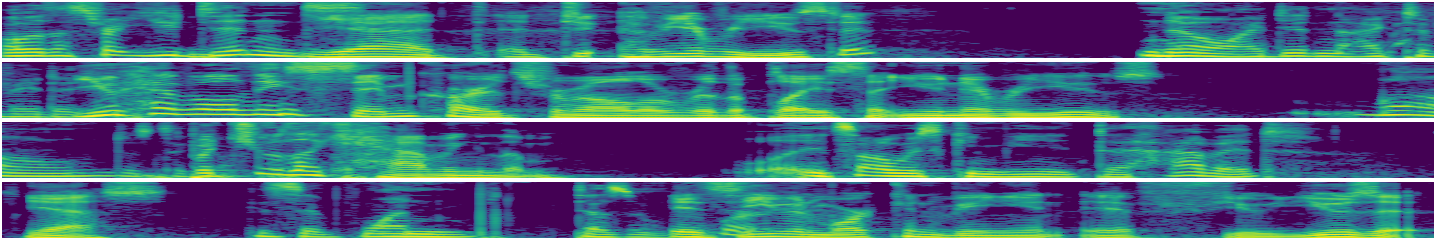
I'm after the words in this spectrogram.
Oh, that's right, you didn't. Yeah. do- have you ever used it? No, I didn't activate it. You have all these SIM cards from all over the place that you never use, well, just but you like having them. well, it's always convenient to have it Yes. Because if one doesn't It's work. even more convenient if you use it.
